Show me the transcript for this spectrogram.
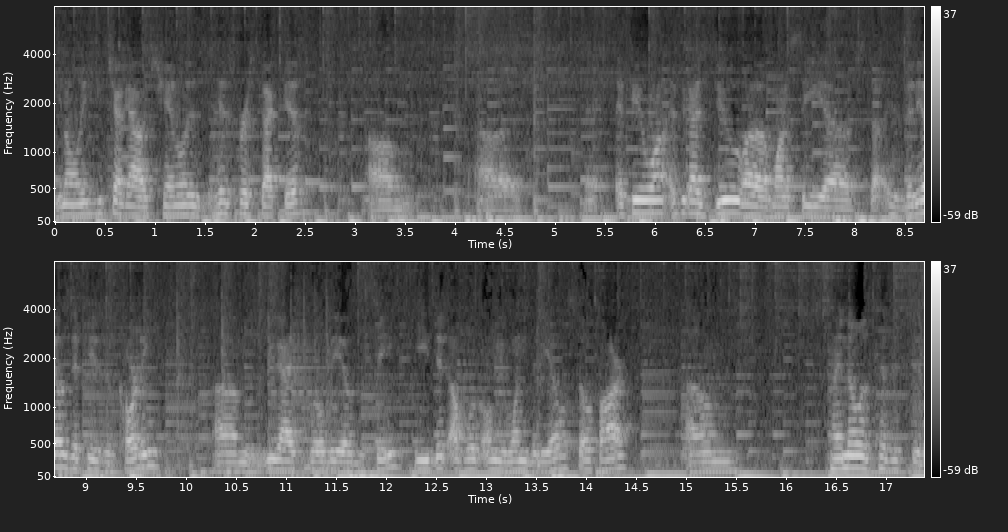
you know you can check out his channel, his, his perspective. Um, uh, if you want, if you guys do uh, want to see uh, his videos, if he's recording, um, you guys will be able to see. He did upload only one video so far. Um, I know it's because his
